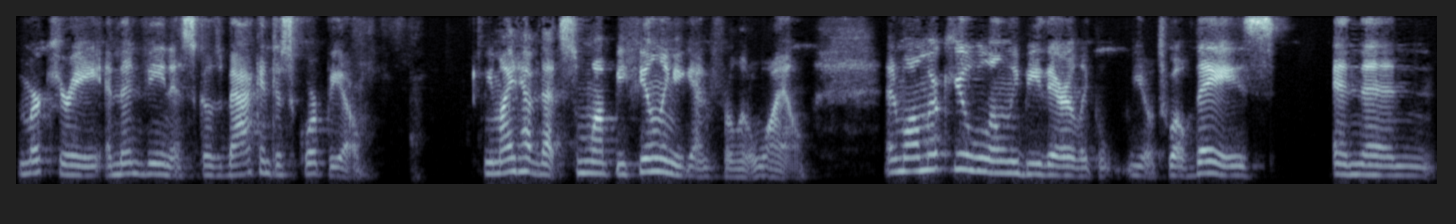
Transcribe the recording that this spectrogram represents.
Mercury and then Venus goes back into Scorpio, we might have that swampy feeling again for a little while. And while Mercury will only be there like you know 12 days, and then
